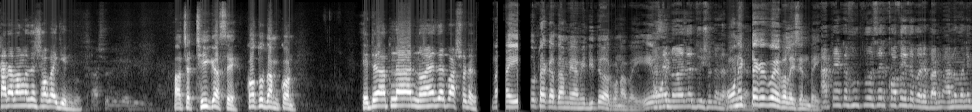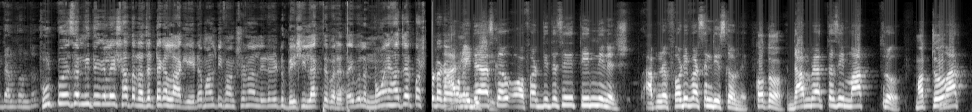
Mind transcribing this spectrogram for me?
সারা বাংলাদেশ সবাই কিনবো। আচ্ছা ঠিক আছে। কত দাম কোন? এটা আপনার নয় হাজার পাঁচশো টাকা। না এত টাকা দামে আমি দিতে পারব না ভাই। এই আচ্ছা অনেক নয় হাজার দুইশো টাকা অনেক টাকা কয়ে ফেলাইছেন ভাই। আপনি একটা ফুড প্রসেসর কত দিতে পারে? আনুমানিক দাম কত? ফুড প্রসেসর নিতে গেলে সাত আট হাজার টাকা লাগে। এটা মাল্টি ফাংশনাল এটা একটু বেশি লাগতে পারে। তাই বলে নয় হাজার পাঁচশো টাকা এটা। আজকে অফার দিতেছি তিন দিনের। আপনার ফোর্টি পার্সেন্ট ডিসকাউন্টে কত? দাম রাখতেছি মাত্র। মাত্র? মাত্র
